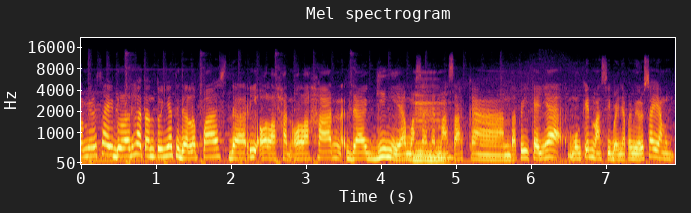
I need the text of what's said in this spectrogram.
Pemirsa Idul Adha tentunya tidak lepas dari olahan-olahan daging ya, masakan-masakan. Hmm. Tapi kayaknya mungkin masih banyak pemirsa yang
